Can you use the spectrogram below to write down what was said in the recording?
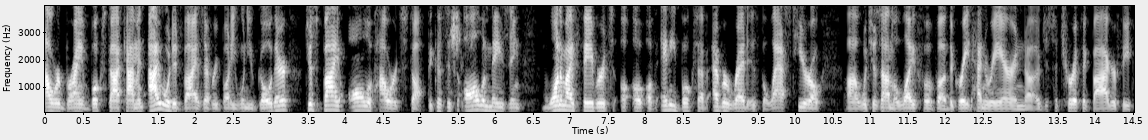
howardbryantbooks.com. And I would advise everybody when you go there, just buy all of Howard's stuff because it's all amazing. One of my favorites of, of any books I've ever read is The Last Hero. Uh, which is on the life of uh, the great Henry Aaron, uh, just a terrific biography.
